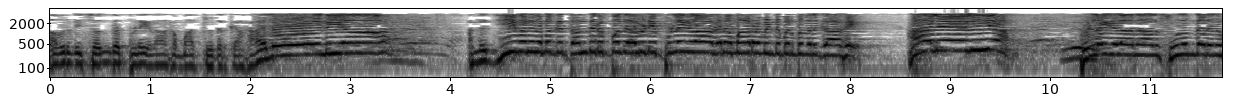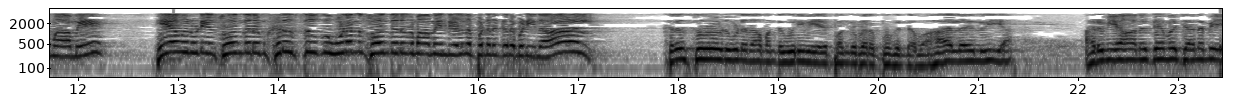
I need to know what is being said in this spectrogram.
அவருடைய சொந்த பிள்ளைகளாக மாற்றுவதற்காக. அந்த ஜீவனை நமக்கு தந்திருப்பது அவருடைய பிள்ளைகளாக நாம் மாற வேண்டும் என்பதற்காக. பிள்ளைகளானால் சுதந்திரமாமே தேவனுடைய சுதந்திரம் கிறிஸ்துவுக்கு உடன் சுதந்திரமாமே என்று எழுதப்பட்டிருக்கிறபடினால் கிறிஸ்துவோடு கூட நாம் அந்த உரிமையை பங்கு பெறப் போகின்றோம். அருமையான தேவ ஜனமே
